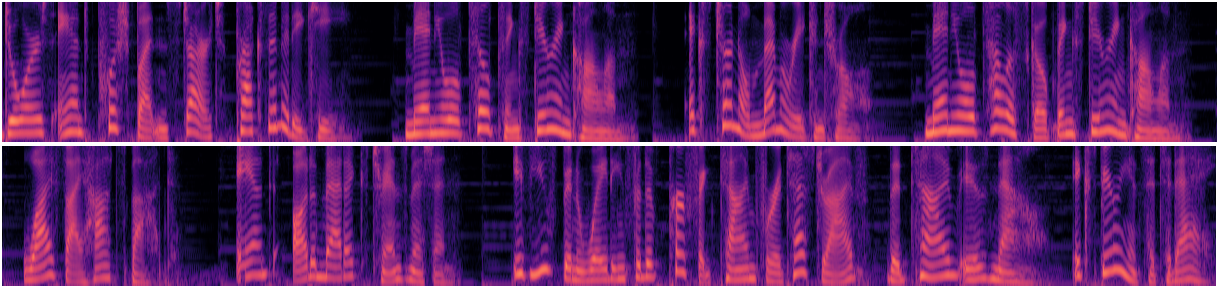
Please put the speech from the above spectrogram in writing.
doors and push button start proximity key, manual tilting steering column, external memory control, manual telescoping steering column, Wi Fi hotspot, and automatic transmission. If you've been waiting for the perfect time for a test drive, the time is now. Experience it today.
